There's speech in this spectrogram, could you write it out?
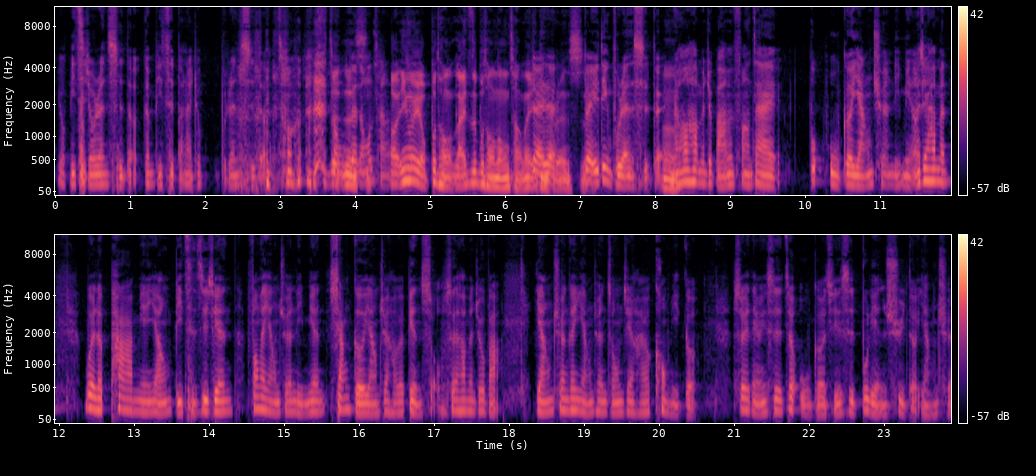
有彼此就认识的，跟彼此本来就不认识的，从从五个农场哦，因为有不同来自不同农场，那一对对定不认识。对，一定不认识。对，嗯然后他们就把它们放在不五个羊圈里面，而且他们为了怕绵羊彼此之间放在羊圈里面相隔羊圈还会变熟，所以他们就把羊圈跟羊圈中间还要空一个，所以等于是这五个其实是不连续的羊圈。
